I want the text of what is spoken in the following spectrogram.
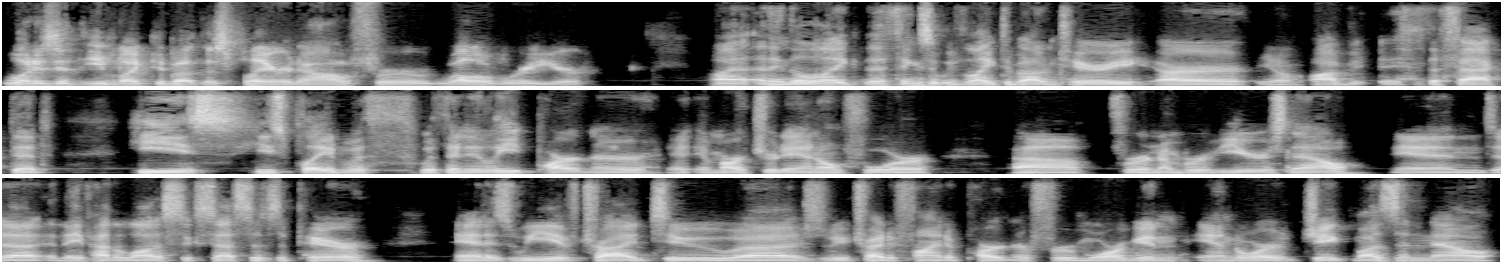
what is it that you've liked about this player now for well over a year? I think the like the things that we've liked about him, Terry, are you know ob- the fact that he's he's played with with an elite partner in Mark Giordano for uh, for a number of years now, and uh, and they've had a lot of success as a pair. And as we have tried to uh, as we've tried to find a partner for Morgan and or Jake Muzzin now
